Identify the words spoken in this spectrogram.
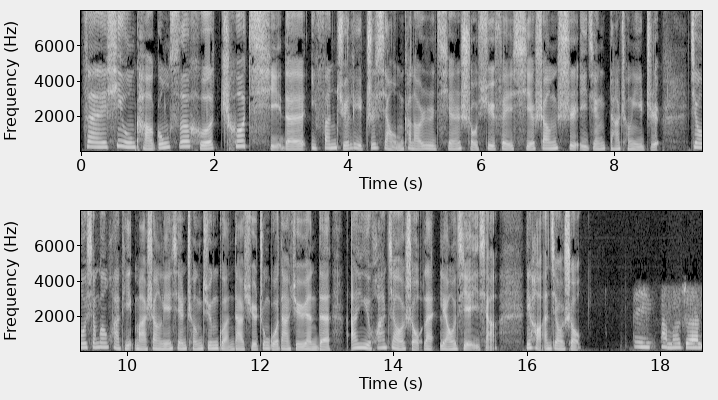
在信用卡公司和车企的一番角力之下，我们看到日前手续费协商是已经达成一致。就相关话题，马上连线成均馆大学中国大学院的安玉花教授来了解一下。你好，安教授。哎，大毛真，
